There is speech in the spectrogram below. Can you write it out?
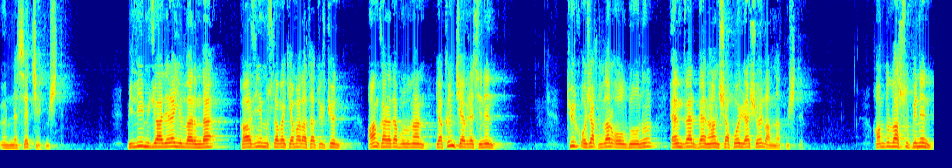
önüne set çekmişti. Milli mücadele yıllarında Gazi Mustafa Kemal Atatürk'ün Ankara'da bulunan yakın çevresinin Türk Ocaklılar olduğunu Enver Benhan Şapolya şöyle anlatmıştı. Hamdullah Supi'nin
